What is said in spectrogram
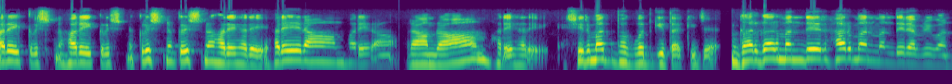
हरे कृष्ण हरे कृष्ण कृष्ण कृष्ण, हरे हरे हरे राम हरे राम राम राम, हरे हरे। श्रीमद भगवत गीता की जय। घर घर मंदिर हर मन मंदिर एवरीवन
